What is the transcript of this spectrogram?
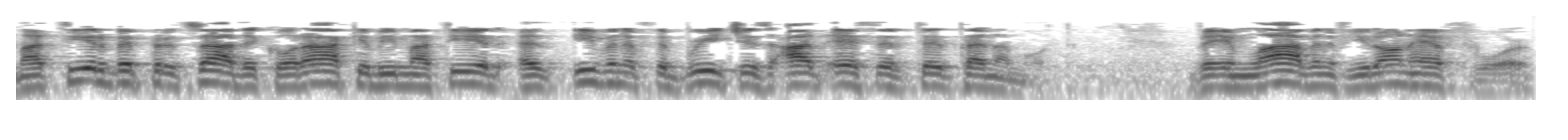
matir bepritza the korah can be matir even if the breach is ad eser tel tenamot. Ve'im lav, and if you don't have four,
